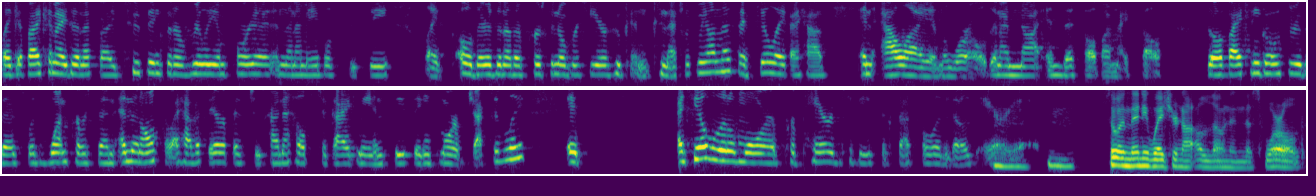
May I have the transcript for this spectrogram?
Like if I can identify two things that are really important and then I'm able to see like, oh, there's another person over here who can connect with me on this, I feel like I have an ally in the world and I'm not in this all by myself. So if I can go through this with one person and then also I have a therapist who kind of helps to guide me and see things more objectively, it's I feel a little more prepared to be successful in those areas. Mm-hmm. So in many ways, you're not alone in this world.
